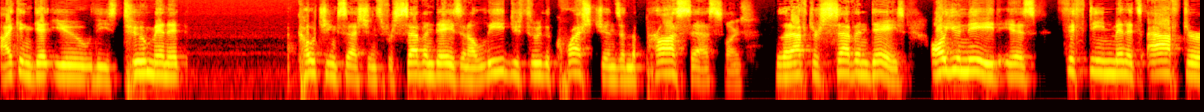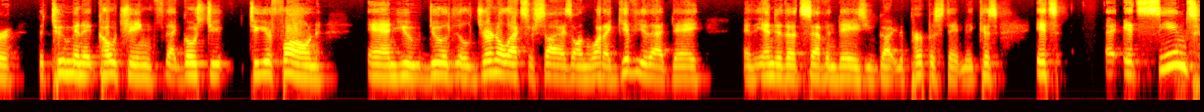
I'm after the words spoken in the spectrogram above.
I can get you these two minute coaching sessions for seven days, and I'll lead you through the questions and the process. Nice that after seven days, all you need is 15 minutes after the two minute coaching that goes to, to your phone, and you do a little journal exercise on what I give you that day. At the end of that seven days, you've got your purpose statement because it's it seems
